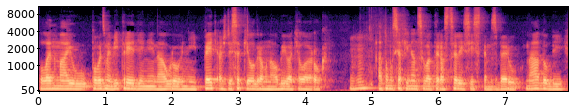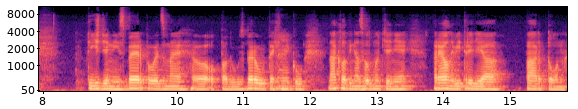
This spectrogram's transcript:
len majú povedzme vytriedenie na úrovni 5 až 10 kg na obyvateľa rok. Uh-huh. A to musia financovať teraz celý systém zberu nádoby, týždenný zber, povedzme, odpadu, zberovú techniku, náklady na zhodnotenie, reálne vytriedia pár tón.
